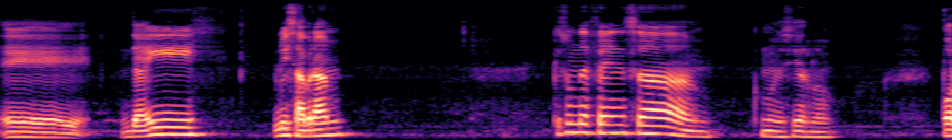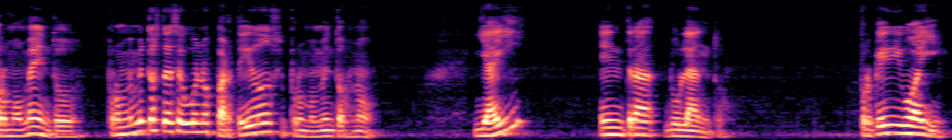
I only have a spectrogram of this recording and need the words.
Eh, de ahí Luis Abraham, que es un defensa, ¿cómo decirlo? por momentos. Por momentos te hace buenos partidos y por momentos no. Y ahí entra Dulanto. ¿Por qué digo ahí?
